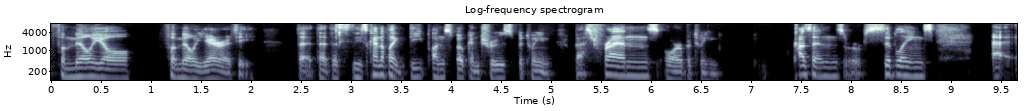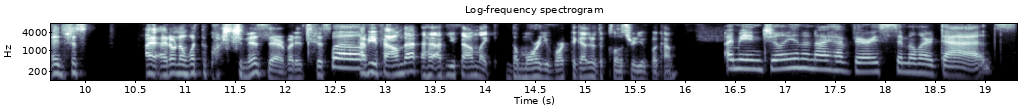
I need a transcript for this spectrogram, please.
familial familiarity that that this, these kind of like deep unspoken truths between best friends or between cousins or siblings Uh, it's just I, I don't know what the question is there but it's just Well, have you found that? Have you found like the more you've worked together the closer you've become I mean, Jillian and I have very similar dads.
